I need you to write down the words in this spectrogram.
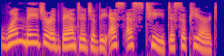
One major advantage of the SST disappeared.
